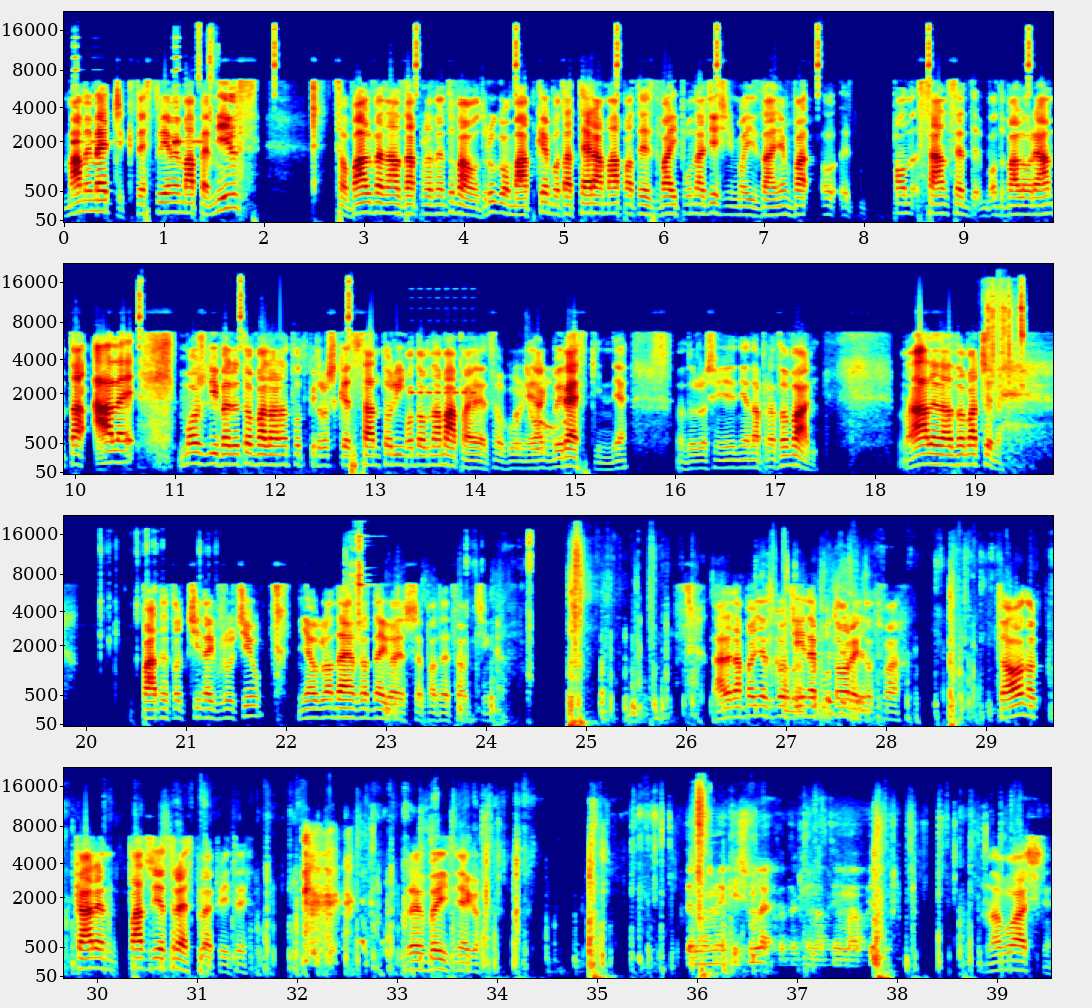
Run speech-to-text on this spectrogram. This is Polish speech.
Mamy meczyk, testujemy mapę Mills. Co Valve nam zaprezentowało drugą mapkę, bo ta Terra mapa to jest 2,5 na 10 moim zdaniem. Wa- o, e, Pon Sunset od Valoranta, ale możliwe, że to Valorant podpisze troszkę z Santorini. Podobna mapa jest ogólnie, jakby reskin, nie? No dużo się nie, nie napracowali. No ale no, zobaczymy. Patet odcinek wrzucił. Nie oglądałem żadnego jeszcze Pateta odcinka. No, ale tam pewnie z godzinę, to półtorej to trwa. Co? No Karen, patrz jest resp lepiej ty. Żeby wyjść z niego. Ty mamy jakieś mleko takie na tej mapie. No właśnie.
